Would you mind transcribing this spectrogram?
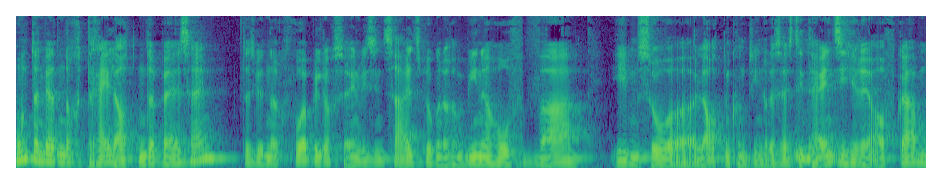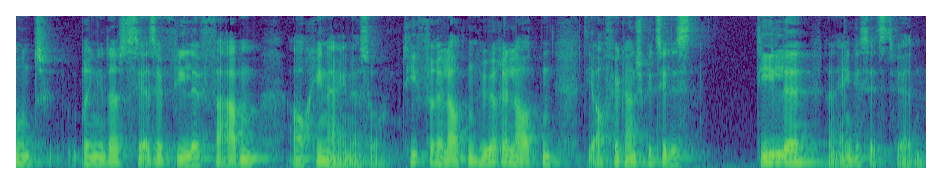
Und dann werden noch drei Lauten dabei sein. Das wird nach Vorbild auch sein, wie es in Salzburg und auch am Wiener Hof war, ebenso äh. Das heißt, die mhm. teilen sich ihre Aufgaben und bringen da sehr, sehr viele Farben auch hinein. Also tiefere Lauten, höhere Lauten, die auch für ganz spezielles Stile dann eingesetzt werden.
